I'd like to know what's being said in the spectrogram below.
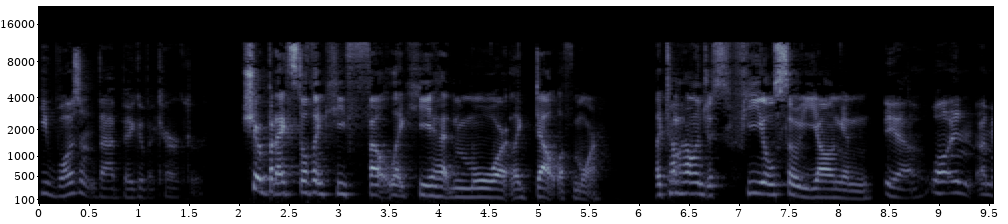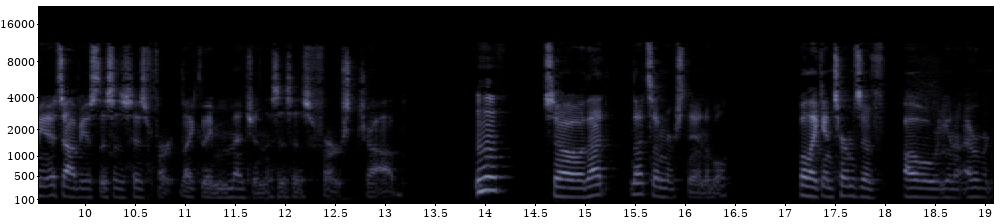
He wasn't that big of a character. Sure, but I still think he felt like he had more, like dealt with more. Like Tom Holland just feels so young and Yeah. Well, and I mean, it's obvious this is his first. Like they mentioned, this is his first job. Mhm. So that that's understandable. But like in terms of oh, you know, everyone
